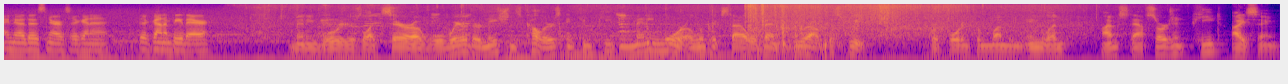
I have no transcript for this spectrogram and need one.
I know those nerves are gonna they're gonna be there. Many warriors like Sarah will wear their nation's colors and compete in many more Olympic-style events throughout this week. Reporting from London, England, I'm Staff Sergeant Pete Ising.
